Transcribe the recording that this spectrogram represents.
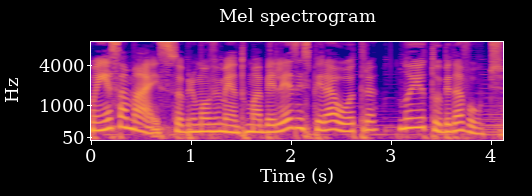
Conheça mais sobre o movimento Uma Beleza Inspira Outra no YouTube da Volt.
